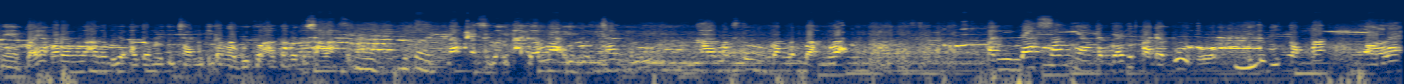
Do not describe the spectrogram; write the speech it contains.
nih banyak orang menganggap "Ya, agama itu candu kita nggak butuh agama itu salah sebenarnya Salah, betul. kenapa disebut agama itu candu Karl Marx itu mengungkapkan bahwa penindasan yang terjadi pada buruh Hmm. itu ditopang oleh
